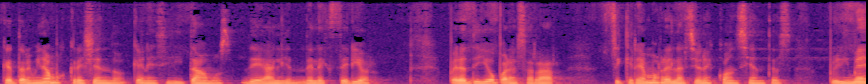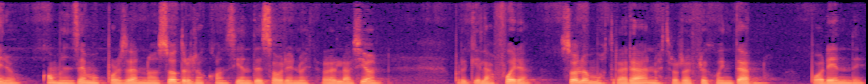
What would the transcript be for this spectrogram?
que terminamos creyendo que necesitamos de alguien del exterior. Pero te digo para cerrar, si queremos relaciones conscientes, primero Comencemos por ser nosotros los conscientes sobre nuestra relación, porque la afuera solo mostrará nuestro reflejo interno. Por ende,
